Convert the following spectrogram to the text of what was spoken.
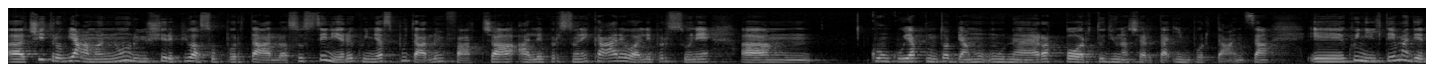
eh, ci troviamo a non riuscire più a sopportarlo, a sostenere e quindi a sputarlo in faccia alle persone care o alle persone um, con cui appunto abbiamo un rapporto di una certa importanza. E quindi il tema del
